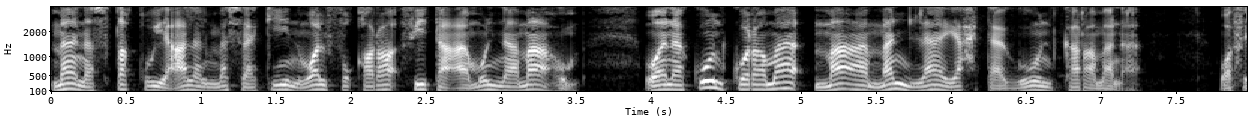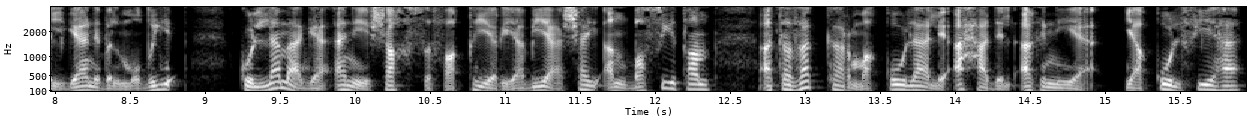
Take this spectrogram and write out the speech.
ما نستقوي على المساكين والفقراء في تعاملنا معهم ونكون كرماء مع من لا يحتاجون كرمنا. وفي الجانب المضيء كلما جاءني شخص فقير يبيع شيئا بسيطا أتذكر مقولة لأحد الأغنياء يقول فيها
